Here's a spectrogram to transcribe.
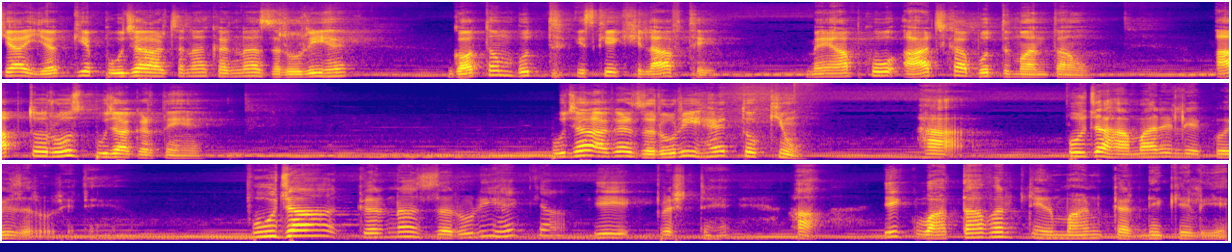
क्या यज्ञ पूजा अर्चना करना ज़रूरी है? गौतम बुद्ध इसके खिलाफ थे। मैं आपको आज का बुद्ध मानता हूँ। आप तो रोज पूजा करते हैं। पूजा अगर ज़रूरी है तो क्यों? हाँ पूजा हमारे लिए कोई ज़रूरी नहीं है। पूजा करना ज़रूरी है क्या? ये एक प्रश्न है। हाँ एक वातावरण निर्माण करने के लिए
